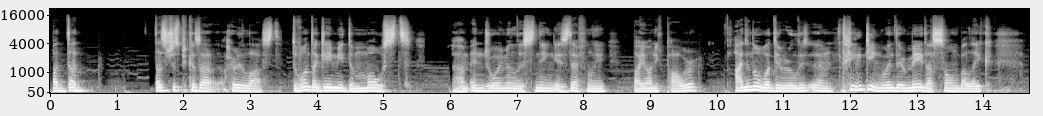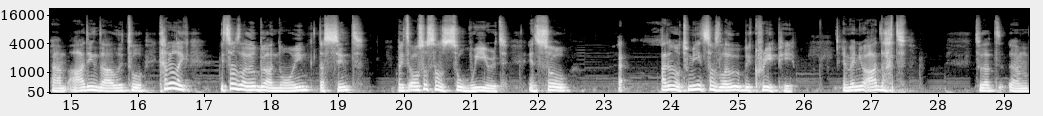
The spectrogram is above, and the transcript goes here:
But that that's just because I heard it last. The one that gave me the most um, enjoyment listening is definitely Bionic Power. I don't know what they were um, thinking when they made a song, but like um, adding that little kind of like it sounds a little bit annoying the synth, but it also sounds so weird and so I, I don't know. To me, it sounds a little bit creepy, and when you add that to that um,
